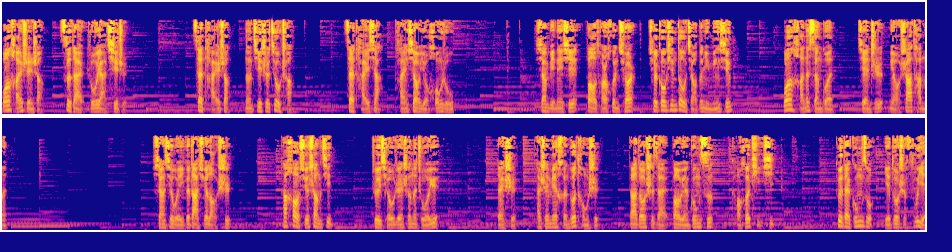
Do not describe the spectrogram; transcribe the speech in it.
汪涵身上自带儒雅气质，在台上能机智救场，在台下谈笑有鸿儒。相比那些抱团混圈却勾心斗角的女明星，汪涵的三观简直秒杀他们。想起我一个大学老师，他好学上进，追求人生的卓越，但是他身边很多同事，大都是在抱怨工资、考核体系，对待工作也多是敷衍，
